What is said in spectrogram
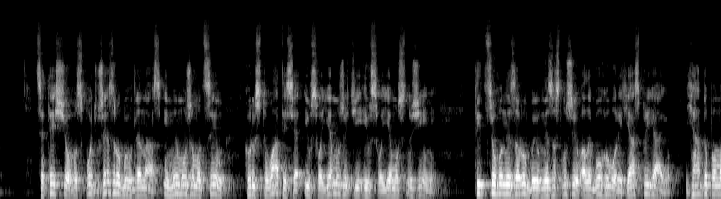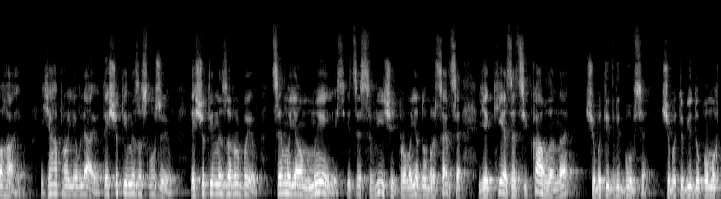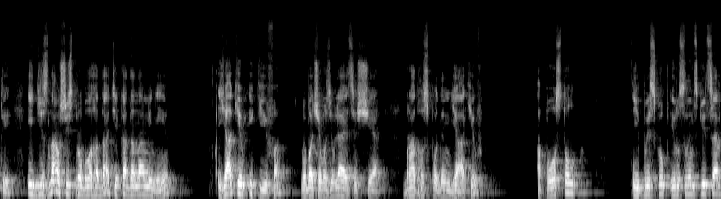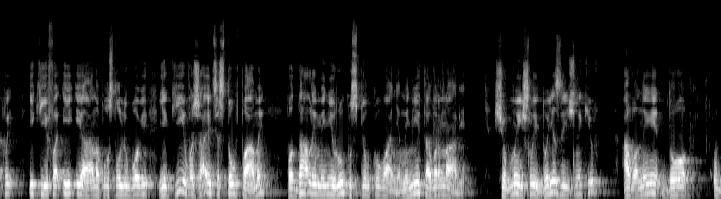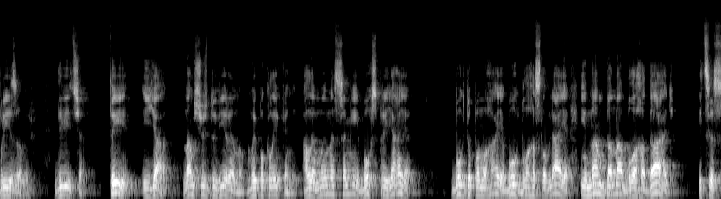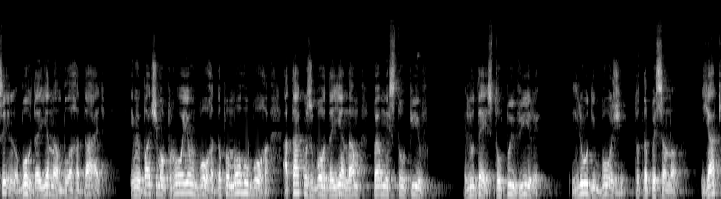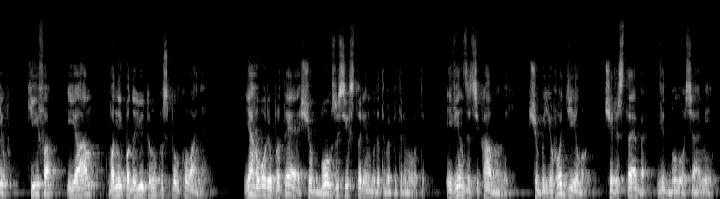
Це те, що Господь вже зробив для нас, і ми можемо цим користуватися і в своєму житті, і в своєму служінні. Ти цього не заробив, не заслужив, але Бог говорить: я сприяю, я допомагаю, я проявляю те, що ти не заслужив, те, що ти не заробив. Це моя милість, і це свідчить про моє добре серце, яке зацікавлене, щоб ти відбувся щоб тобі допомогти. І дізнавшись про благодать, яка дана мені, Яків і Кіфа, ми бачимо, з'являється ще брат Господин Яків, апостол, єпископ Єрусалимської церкви, і Кіфа, і Іоанн, апостол любові, які вважаються стовпами, подали мені руку спілкування, мені та Варнаві, щоб ми йшли до язичників, а вони до обрізаних. Дивіться, ти і я, нам щось довірено, ми покликані, але ми не самі. Бог сприяє, Бог допомагає, Бог благословляє, і нам дана благодать, і це сильно. Бог дає нам благодать. І ми бачимо прояв Бога, допомогу Бога, а також Бог дає нам певних стовпів, людей, стовпи віри, люди Божі. Тут написано Яків, Кіфа, Іоанн, вони подають руку спілкування. Я говорю про те, що Бог з усіх сторін буде тебе підтримувати. І Він зацікавлений, щоб його діло через тебе відбулося. Амінь.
